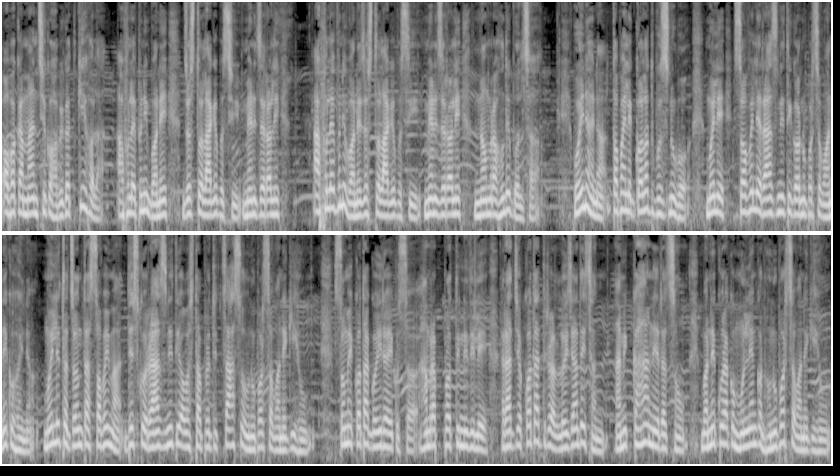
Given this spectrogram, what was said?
अबका मान्छेको हविगत के होला? आफूलाई पनि भने जस्तो लागेपछि म्यानेजर अलि आफूलाई पनि भने जस्तो लागेपछि म्यानेजर अलि नम्र हुँदै बोल्छ। होइन होइन। तपाईँले गलत बुझ्नुभयो। मैले सबैले राजनीति गर्नुपर्छ भनेको होइन। मैले त जनता सबैमा देशको राजनीति अवस्थाप्रति चासो हुनुपर्छ भनेकी हुँ। समय कता गइरहेको छ? हाम्रा प्रतिनिधिले राज्य कतातिर लैजाँदैछन्? हामी कहाँनिर छौँ भन्ने कुराको मूल्याङ्कन हुनुपर्छ भनेकी हुँ।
